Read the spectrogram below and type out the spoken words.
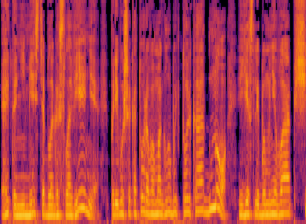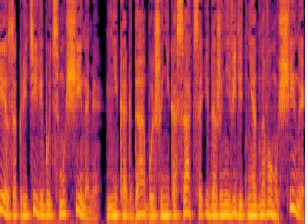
Это не месть, а благословение, превыше которого могло быть только одно, если бы мне вообще запретили быть с мужчинами. Никогда больше не касаться и даже не видеть ни одного мужчины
